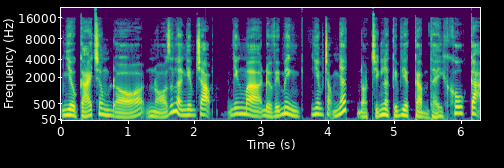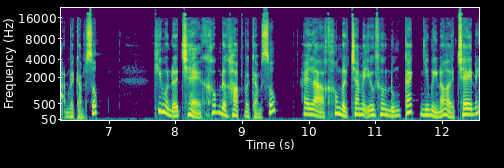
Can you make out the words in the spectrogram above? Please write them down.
nhiều cái trong đó nó rất là nghiêm trọng. Nhưng mà đối với mình, nghiêm trọng nhất đó chính là cái việc cảm thấy khô cạn về cảm xúc. Khi một đứa trẻ không được học về cảm xúc hay là không được cha mẹ yêu thương đúng cách như mình nói ở trên ấy,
